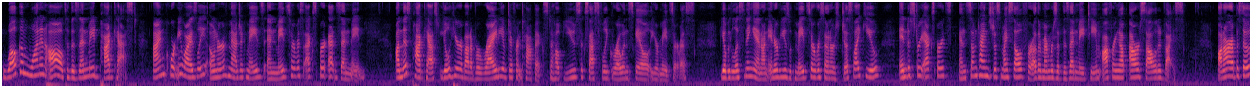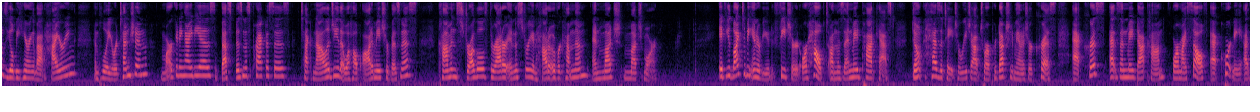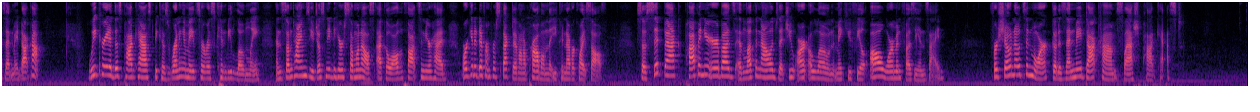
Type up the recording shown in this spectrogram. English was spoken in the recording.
Welcome, one and all, to the ZenMaid podcast. I'm Courtney Wisely, owner of Magic Maids and maid service expert at ZenMaid. On this podcast, you'll hear about a variety of different topics to help you successfully grow and scale your maid service. You'll be listening in on interviews with maid service owners just like you, industry experts, and sometimes just myself or other members of the ZenMaid team offering up our solid advice. On our episodes, you'll be hearing about hiring, employee retention, marketing ideas, best business practices, technology that will help automate your business, common struggles throughout our industry and how to overcome them, and much, much more. If you'd like to be interviewed, featured, or helped on the ZenMaid podcast, don't hesitate to reach out to our production manager, Chris, at chris at zenmaid.com or myself at courtney at zenmaid.com. We created this podcast because running a maid service can be lonely, and sometimes you just need to hear someone else echo all the thoughts in your head or get a different perspective on a problem that you could never quite solve. So sit back, pop in your earbuds, and let the knowledge that you aren't alone make you feel all warm and fuzzy inside. For show notes and more, go to zenmaid.com slash podcast.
